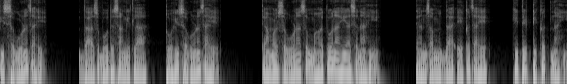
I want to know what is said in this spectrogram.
ती सगुणच आहे. दासबोध सांगितला तोही सगुणच आहे. त्यामुळं सगुणाचं महत्त्व नाही असं नाही. त्यांचा मुद्दा एकच आहे की ते टिकत नाही.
